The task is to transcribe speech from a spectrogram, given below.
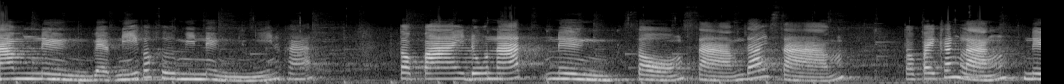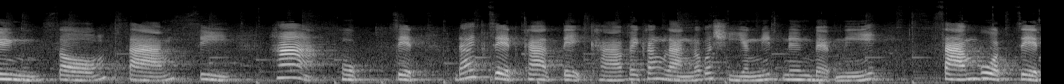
นำหนึ่งแบบนี้ก็คือมีหนึ่งอย่างนี้นะคะ ต่อไปโดนัทหนึ่งสองสามได้สามต่อไปข้างหลังหนึ่งสองสามสี่ห้า หกเจ็ดได้เจ็ดค่ะ เตะขาไปข้างหลังแล้วก็เฉียงนิดนึงแบบนี้สามบวกเจ็ด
